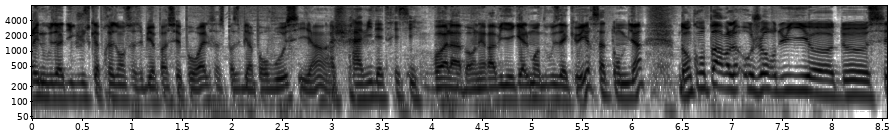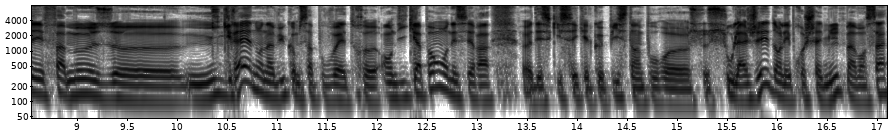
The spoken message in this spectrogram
Séverine vous a dit que jusqu'à présent ça s'est bien passé pour elle, ça se passe bien pour vous aussi. Hein. Je suis ravi d'être ici. Voilà, bah, on est ravis également de vous accueillir, ça tombe bien. Donc on parle aujourd'hui euh, de ces fameuses euh, migraines. On a vu comme ça pouvait être euh, handicapant. On essaiera d'esquisser quelques pistes hein, pour se soulager dans les prochaines minutes. Mais avant ça,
